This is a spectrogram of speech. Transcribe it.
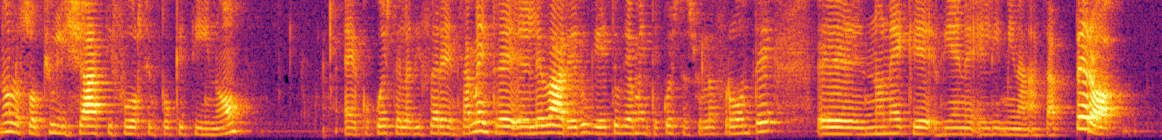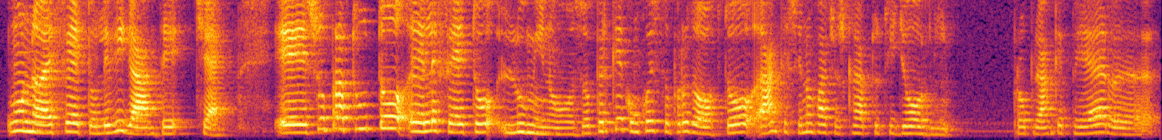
non lo so più lisciati forse un pochettino. Ecco questa è la differenza. Mentre eh, le varie rughette ovviamente questa sulla fronte eh, non è che viene eliminata. Però un effetto levigante c'è. E soprattutto eh, l'effetto luminoso perché con questo prodotto anche se non faccio scrub tutti i giorni proprio anche per eh,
